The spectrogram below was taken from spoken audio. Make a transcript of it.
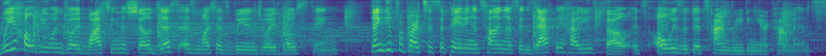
We hope you enjoyed watching the show just as much as we enjoyed hosting. Thank you for participating and telling us exactly how you felt. It's always a good time reading your comments.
